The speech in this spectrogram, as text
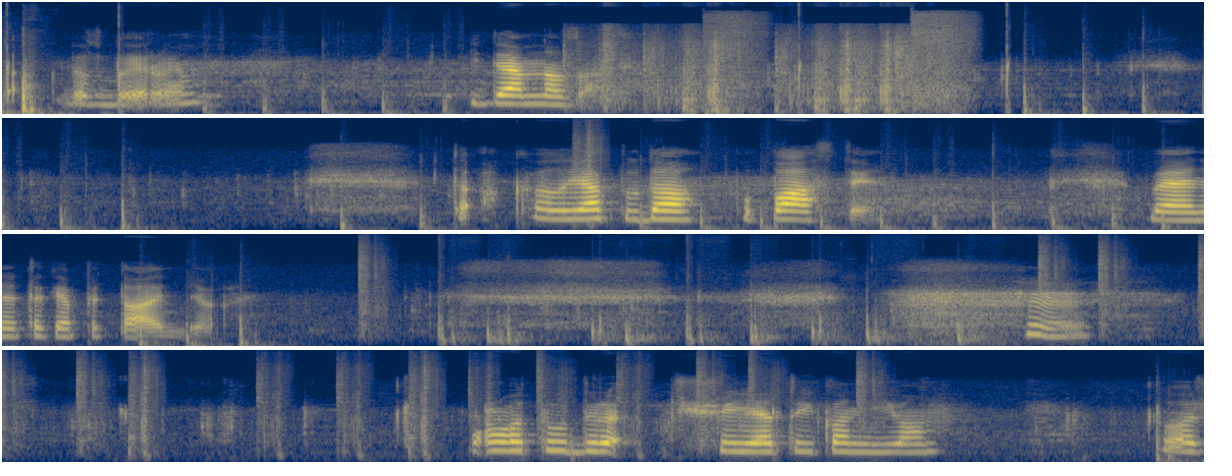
Так, дозбируємо. Йдемо назад. Але як туди попасти? У мене таке питання. Хм. О, тут, до речі, ще є той каньйон. Так,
